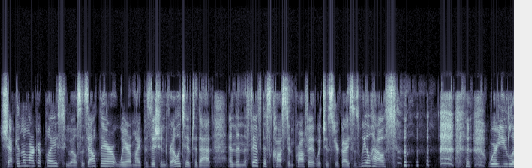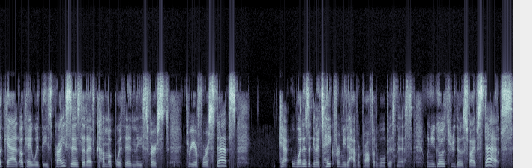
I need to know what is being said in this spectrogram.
check in the marketplace who else is out there where am i positioned relative to that? And then the fifth is cost and profit which is your guys' wheelhouse where you look at okay with these prices that i've come up with in these first three or four steps what is it going to take for me to have a profitable business? When you go through those five steps,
